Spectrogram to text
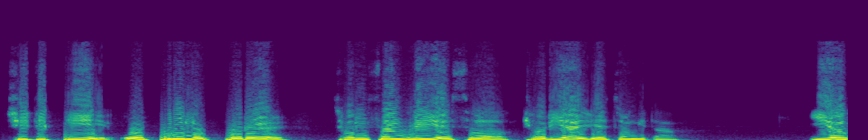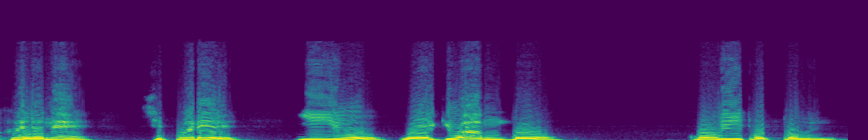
GDP 5% 목표를 정상회의에서 결의할 예정이다. 이어 관련해 18일 EU 외교 안보 고위 대표는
